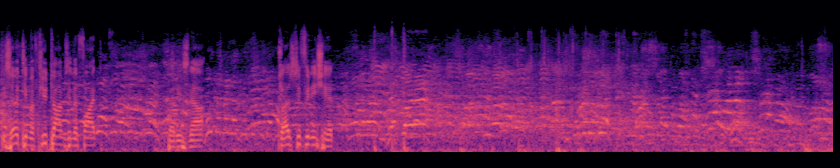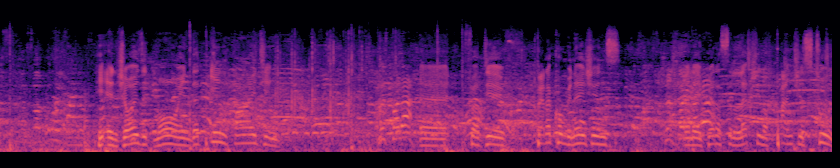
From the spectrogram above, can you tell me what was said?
He's hurt him a few times in the fight, but he's now close to finishing it. He enjoys it more in that infighting. Uh, Ferdiev, better combinations and a better selection of punches too.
